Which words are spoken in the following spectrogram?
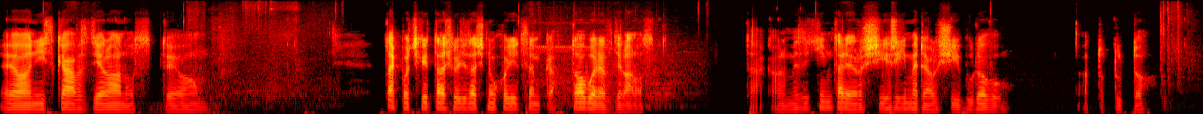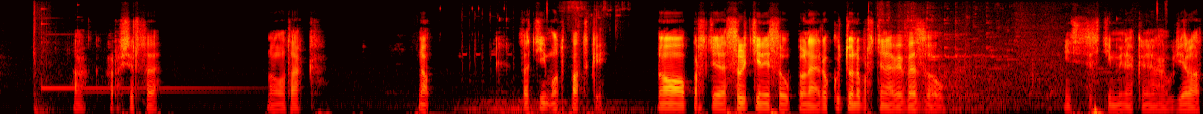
Jo, nízká vzdělanost, jo. Tak počkejte, až lidi začnou chodit semka. To bude vzdělanost. Tak, ale mezi tím tady rozšíříme další budovu. A to tuto. Tak, rozšíř se. No tak. No. Zatím odpadky. No, prostě slitiny jsou plné, dokud to prostě nevyvezou. Nic se s tím jinak nedá udělat.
